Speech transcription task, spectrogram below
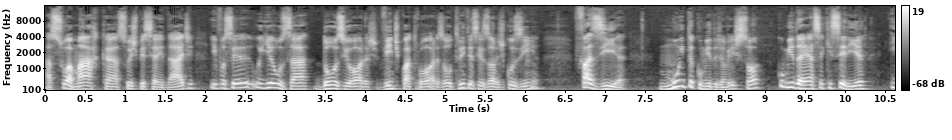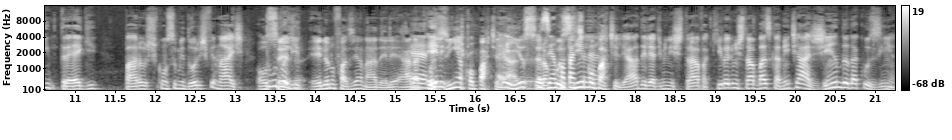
a sua marca, a sua especialidade, e você ia usar 12 horas, 24 horas ou 36 horas de cozinha, fazia muita comida de uma vez só, comida essa que seria entregue para os consumidores finais. Ou Tudo seja, ali ele não fazia nada, ele era É. cozinha compartilhada. É isso, era Cozinha uma cozinha compartilhada. compartilhada, ele administrava aquilo, administrava basicamente a agenda da cozinha.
